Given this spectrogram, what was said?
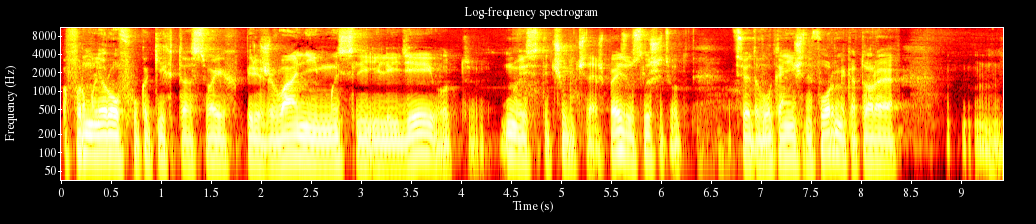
формулировку каких-то своих переживаний, мыслей или идей. Вот, ну, если ты чудо читаешь поэзию, услышать вот все это в лаконичной форме, которая, ну,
